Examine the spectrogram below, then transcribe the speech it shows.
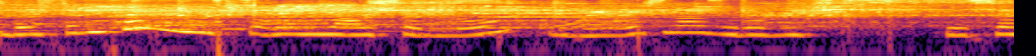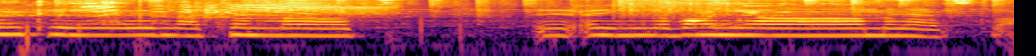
Bo jest takie fajne miejsce na osiedlu, gdzie można zrobić piosenkę na temat y, eliminowania menelstwa.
